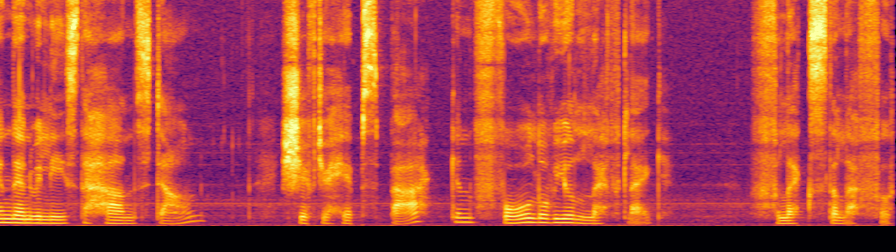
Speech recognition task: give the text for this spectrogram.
And then release the hands down. Shift your hips back and fold over your left leg. Flex the left foot.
